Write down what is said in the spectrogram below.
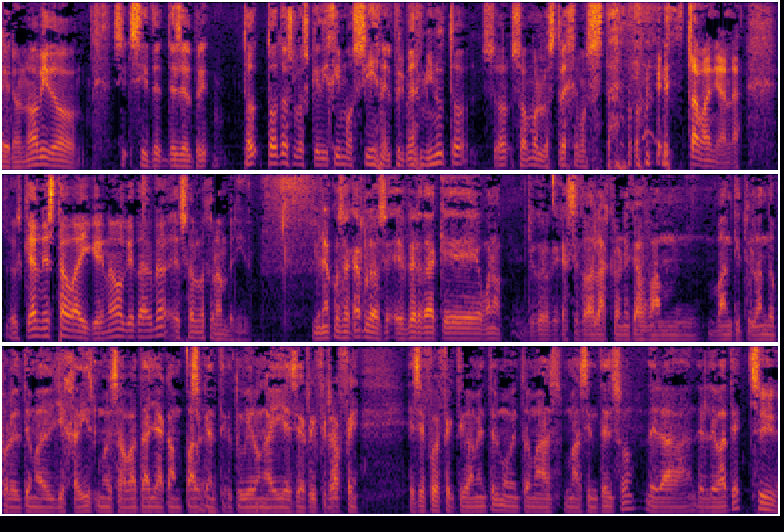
Pero no ha habido si, desde el todos los que dijimos sí en el primer minuto somos los tres que hemos estado esta mañana. Los que han estado ahí que no que tal no, son los que no han venido. Y una cosa Carlos es verdad que bueno yo creo que casi todas las crónicas van van titulando por el tema del yihadismo esa batalla campal que, tuvieron ahí ese rifirrafe ese fue efectivamente el momento más, más intenso de la, del debate. Sí,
